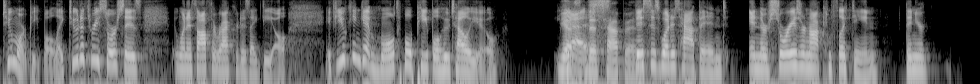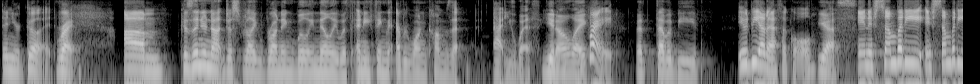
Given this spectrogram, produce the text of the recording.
two more people, like two to three sources when it's off the record is ideal. If you can get multiple people who tell you, Yes, this happened. This is what has happened, and their stories are not conflicting, then you're then you're good. Right. Um, Because then you're not just like running willy nilly with anything that everyone comes at, at you with, you know, like right. But that would be It would be unethical. yes, And if somebody if somebody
